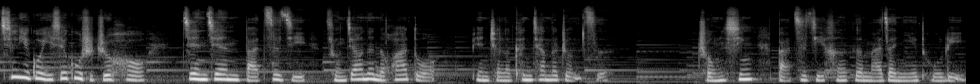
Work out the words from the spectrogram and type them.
经历过一些故事之后，渐渐把自己从娇嫩的花朵变成了铿锵的种子。重新把自己狠狠埋在泥土里，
